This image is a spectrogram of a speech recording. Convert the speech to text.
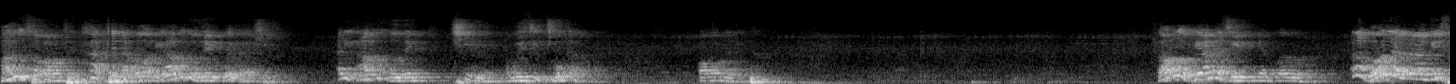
ဘာလို့ဆောတော်အောင်ဖြစ်ခါဖြစ်တာတော့ဒီအကုသိုလ်တွေဝိပ္ပယ်ရှိအဲ့ဒီအကုသိုလ်တွေရှိရင်အဝိစီဂျိုးတာပေါင်းတယ် ကောင်းလို့ဘုရားနဲ့ဇေဒီနဲ့ပွဲလို့အဲ့တော့ဘောဓနာကိစ္စ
